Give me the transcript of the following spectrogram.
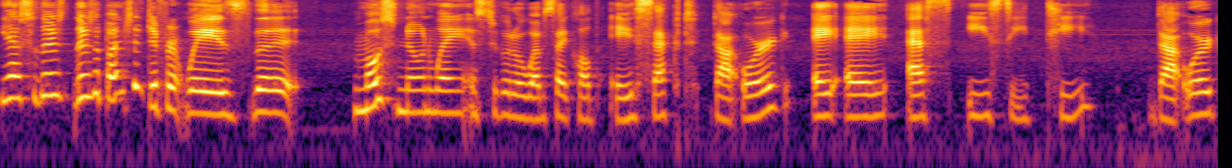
Yeah, so there's there's a bunch of different ways. The most known way is to go to a website called asect.org, A A S E C T dot org.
